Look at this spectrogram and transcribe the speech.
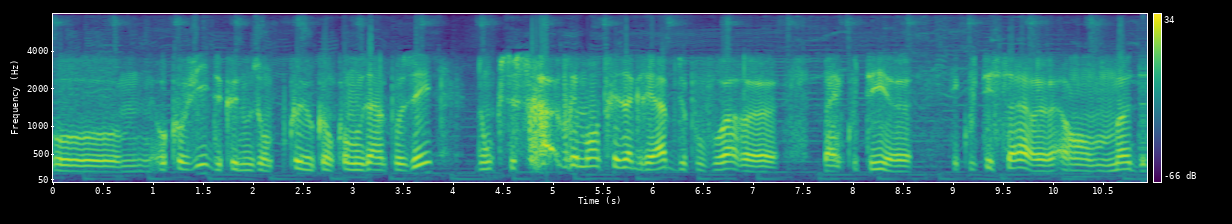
au, au Covid que nous ont, qu'on nous a imposé. Donc ce sera vraiment très agréable de pouvoir euh, bah, écouter, euh, écouter ça euh, en mode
